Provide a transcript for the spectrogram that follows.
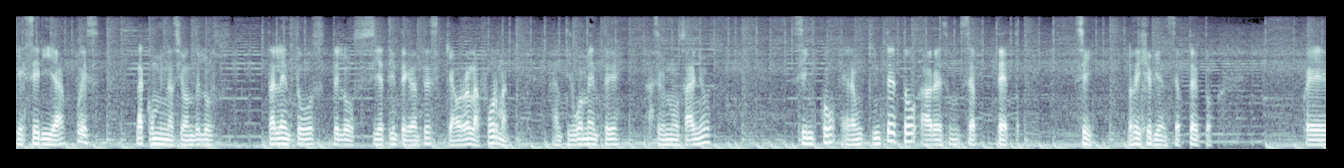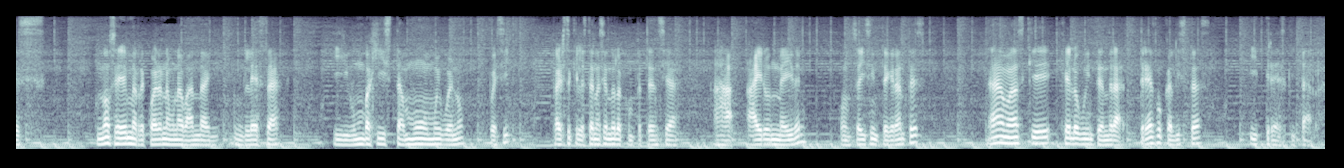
que sería pues la combinación de los talentos de los siete integrantes que ahora la forman. Antiguamente, hace unos años, cinco era un quinteto, ahora es un septeto. Sí, lo dije bien, septeto. Pues no sé, me recuerdan a una banda inglesa y un bajista muy muy bueno. Pues sí, parece que le están haciendo la competencia a Iron Maiden con seis integrantes. Nada más que Halloween tendrá tres vocalistas y tres guitarras.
